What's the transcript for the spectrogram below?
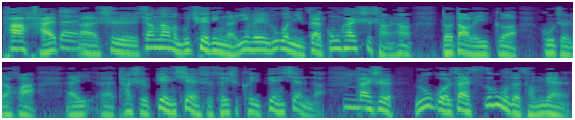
它还呃是相当的不确定的。因为如果你在公开市场上得到了一个估值的话，呃呃，它是变现是随时可以变现的。嗯但是如果在私募的层面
